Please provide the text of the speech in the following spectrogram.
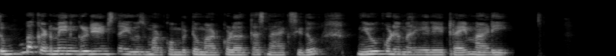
ತುಂಬಾ ಕಡಿಮೆ ಇಂಗ್ರೀಡಿಯೆಂಟ್ಸ್ನ ಯೂಸ್ ಮಾಡ್ಕೊಂಡ್ಬಿಟ್ಟು ಮಾಡ್ಕೊಳ್ಳೋ ಸ್ನಾಕ್ಸ್ ಇದು. ನೀವು ಕೂಡ ಮನೆಯಲ್ಲಿ ಟ್ರೈ ಮಾಡಿ.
